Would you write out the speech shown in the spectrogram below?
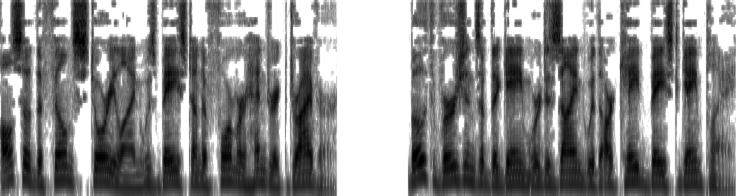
also the film's storyline was based on a former Hendrick driver. Both versions of the game were designed with arcade-based gameplay.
